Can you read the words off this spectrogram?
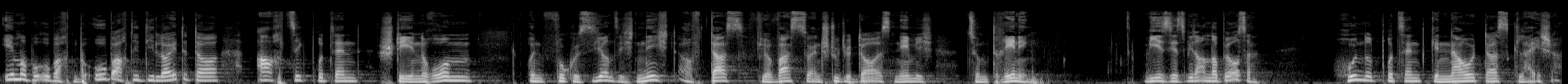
immer beobachten. Beobachte die Leute da. 80 Prozent stehen rum und fokussieren sich nicht auf das, für was so ein Studio da ist, nämlich zum Training. Wie ist jetzt wieder an der Börse? 100% genau das Gleiche.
